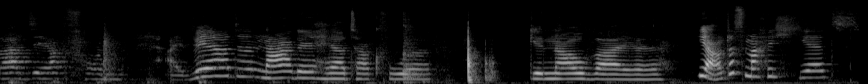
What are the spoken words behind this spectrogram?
zwar der von Alverde Nagelhärter Kur. Genau, weil. Ja, und das mache ich jetzt.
